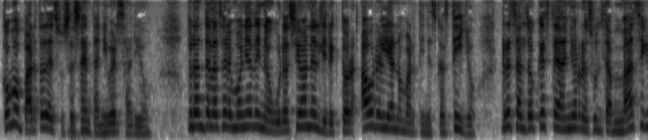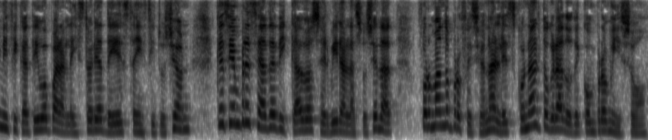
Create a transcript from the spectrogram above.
como parte de su 60 aniversario. Durante la ceremonia de inauguración, el director Aureliano Martínez Castillo resaltó que este año resulta más significativo para la historia de esta institución, que siempre se ha dedicado a servir a la sociedad, formando profesionales con alto grado de compromiso.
